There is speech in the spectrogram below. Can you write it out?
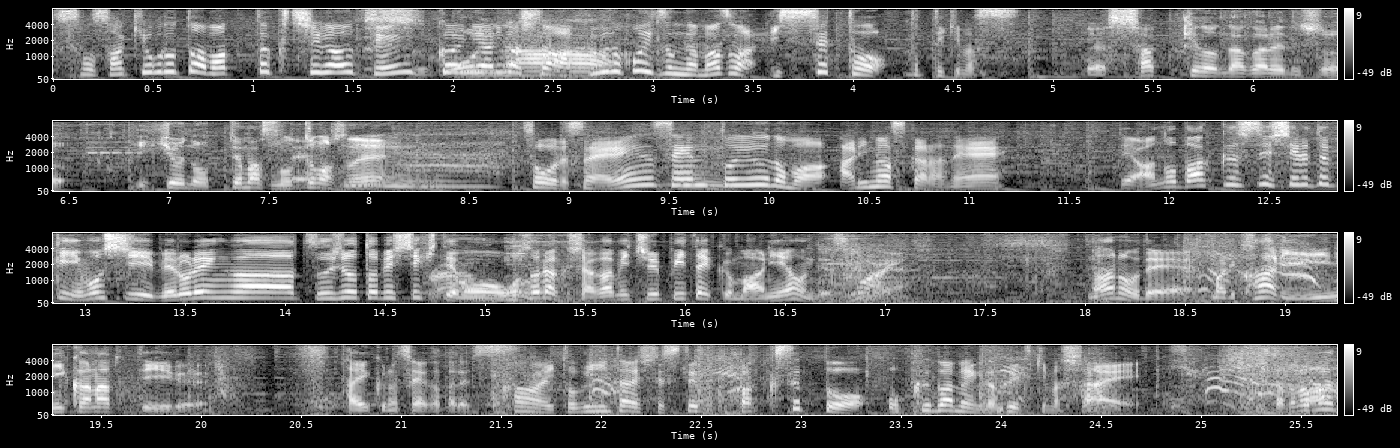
そう先ほどとは全く違う展開になりました。フードポイズンがまずは1セット取っていきます。いやさっきの流れでしょ。勢い乗ってますね。乗ってますね、そうですね。連戦というのもありますからね、であのバックステしてる時にもしベロレンが通常飛びしてきてもおそらくしゃがみ中 P 対空間に合うんですよね。なので、まあ、かなり理にかなっている対空の使い方です。はい飛びに対してステップバックステップを置く場面が増えてきました、はい。その分、ま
